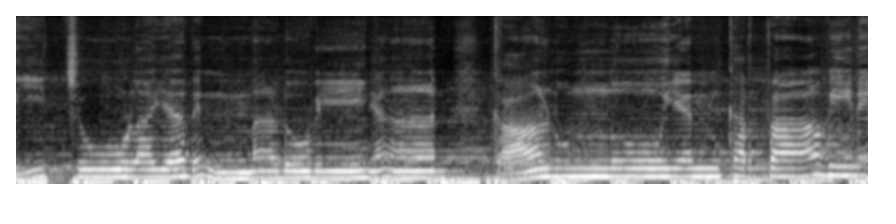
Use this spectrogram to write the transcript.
തീച്ചൂളയതിൻ നടുവിൽ ഞാൻ കാണുന്നു എൻ കർത്താവിനെ.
